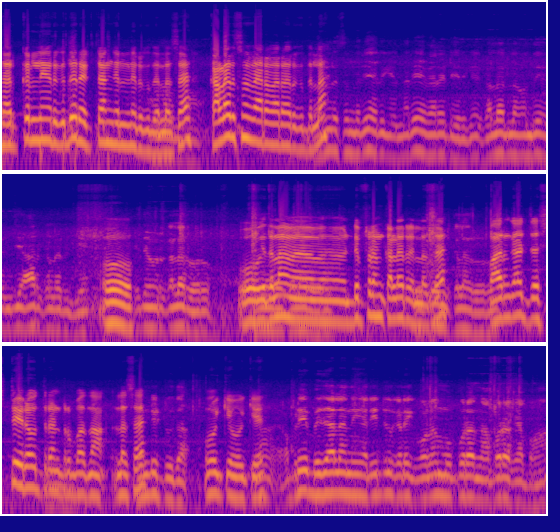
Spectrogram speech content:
சர்க்கிள்லையும் இருக்குது ரெக்டாங்கிள்லையும் இருக்குதுல்ல சார்? கலர்ஸும் வேறு வேறு இருக்குதுல்ல? நிறைய இருக்கு. நிறைய வெரைட்டி இருக்கு. கலர்ல வந்து அஞ்சு ஆறு கலர் இருக்கு. ஓ. இது ஒரு கலர் வரும். ஓ இதெல்லாம் டிஃப்ரெண்ட் கலர் இல்லை சார்? கலர் பாருங்க ஜஸ்ட் இருபத்தி ரெண்டு ரூபா தான். இல்லை சார்? டூ தான். ஓகே ஓகே அப்படியே பெஜால நீங்க ரீட்டைல் கடைக்கு போனா முப்பது ரூபா நாற்பது ரூபா கேட்பான்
